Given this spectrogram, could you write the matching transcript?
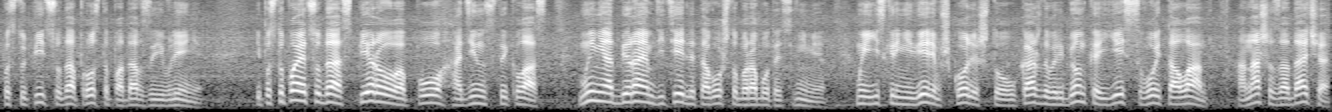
поступить сюда, просто подав заявление. И поступают сюда с 1 по 11 класс. Мы не отбираем детей для того, чтобы работать с ними. Мы искренне верим в школе, что у каждого ребенка есть свой талант, а наша задача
